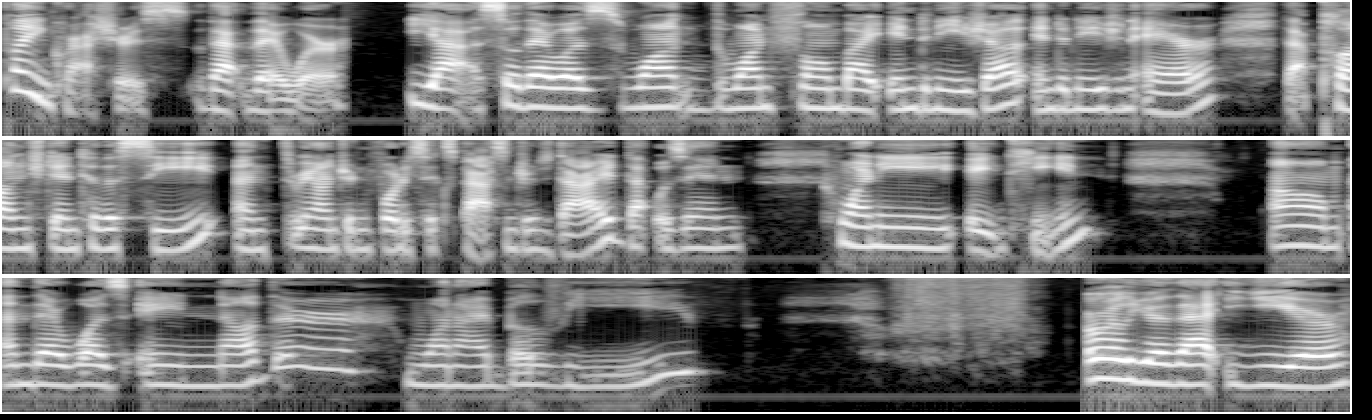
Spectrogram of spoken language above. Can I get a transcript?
plane crashes that there were. Yeah, so there was one one flown by Indonesia, Indonesian Air, that plunged into the sea and 346 passengers died. That was in 2018. Um and there was another one I believe earlier that year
